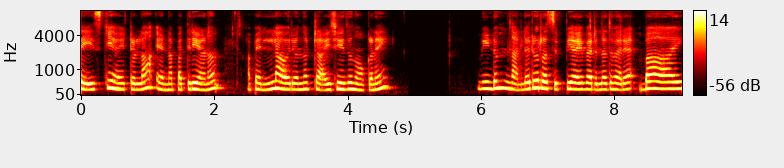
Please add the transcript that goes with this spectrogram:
ടേസ്റ്റി ആയിട്ടുള്ള എണ്ണപ്പത്തിരിയാണ്. അപ്പോൾ എല്ലാവരും ഒന്ന് ട്രൈ ചെയ്ത് നോക്കണേ. വീണ്ടും നല്ലൊരു റെസിപ്പിയായി വരുന്നത് വരെ. ബായ്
